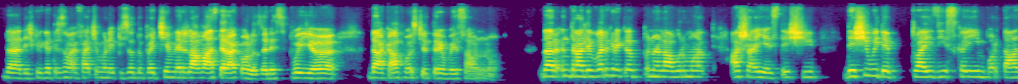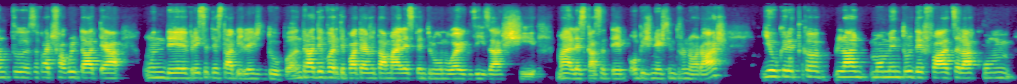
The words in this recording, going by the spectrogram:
Da, deci cred că trebuie să mai facem un episod după ce mergi la master acolo, să ne spui uh, dacă a fost ce trebuie sau nu. Dar, într-adevăr, cred că până la urmă așa este și deși, uite, tu ai zis că e important uh, să faci facultatea unde vrei să te stabilești după, într-adevăr te poate ajuta mai ales pentru un work visa și mai ales ca să te obișnuiești într-un oraș. Eu cred că la momentul de față, la cum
